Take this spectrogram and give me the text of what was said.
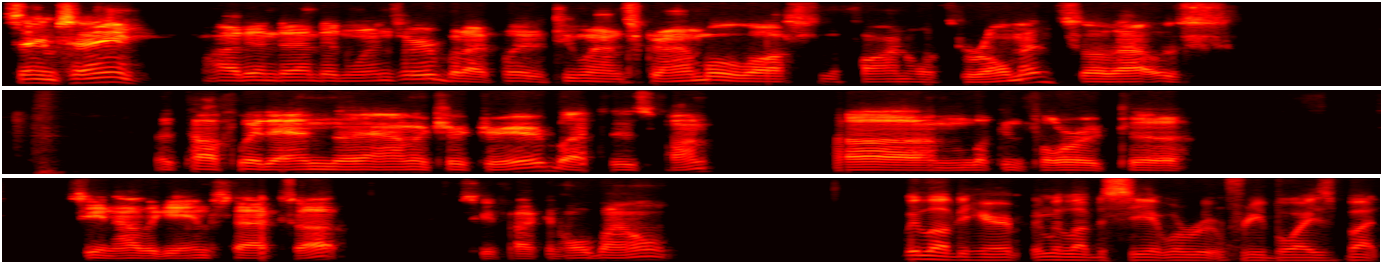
Same, same. I didn't end in Windsor, but I played a two man scramble, lost in the final with Roman. So that was a tough way to end the amateur career, but it was fun. Uh, I'm looking forward to seeing how the game stacks up, see if I can hold my own. We love to hear it and we love to see it. We're rooting for you boys, but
